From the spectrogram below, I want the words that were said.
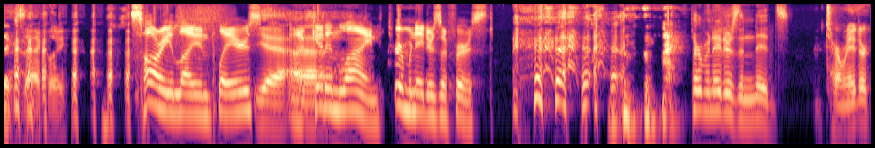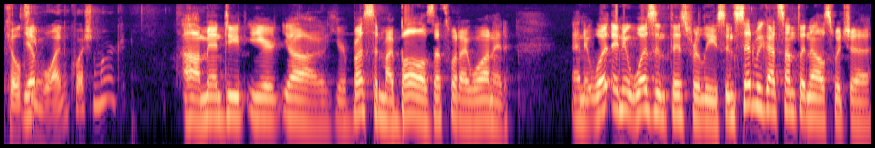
exactly. Sorry, Lion players. Yeah, uh, uh, get in line. Terminators are first. Terminators and Nids. Terminator Kill Yep. Team One? Question mark. Oh man, dude, you're uh, you're busting my balls. That's what I wanted, and it was and it wasn't this release. Instead, we got something else, which uh,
